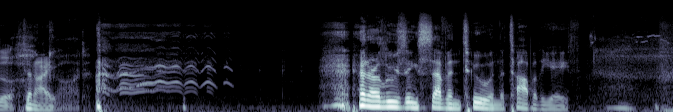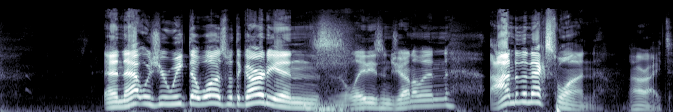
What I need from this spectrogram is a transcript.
Ugh, Tonight. God. and are losing 7 2 in the top of the eighth. And that was your week that was with the Guardians, ladies and gentlemen. On to the next one. All right.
